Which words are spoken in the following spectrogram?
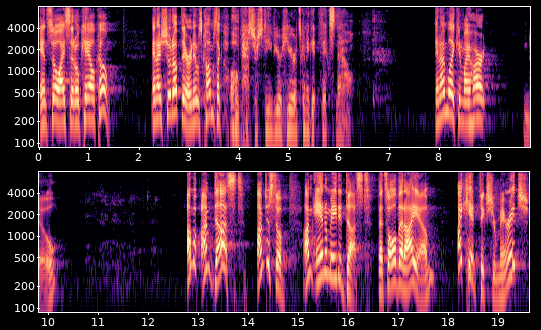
And so I said, Okay, I'll come. And I showed up there, and it was comments like, Oh, Pastor Steve, you're here. It's going to get fixed now. And I'm like, in my heart, No. I'm, a, I'm dust. I'm just a, I'm animated dust. That's all that I am. I can't fix your marriage.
